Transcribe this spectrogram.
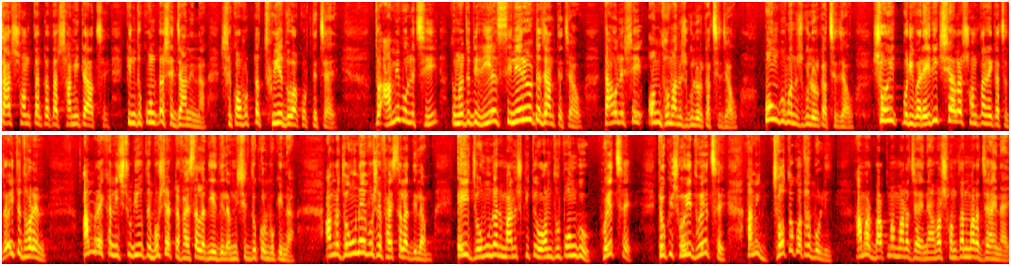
তার সন্তানটা, তার স্বামীটা আছে, কিন্তু কোনটা সে জানে না। সে কবরটা ছুঁয়ে দোয়া করতে চায়। তো আমি বলেছি, তোমরা যদি রিয়েল সিনারিওটা জানতে চাও, তাহলে সেই অন্ধ মানুষগুলোর কাছে যাও, পঙ্গু মানুষগুলোর কাছে যাও, শহীদ পরিবার, এই রিক্সাওয়ালার সন্তানের কাছে যাও। এই তো ধরেন আমরা এখানে স্টুডিওতে বসে একটা ফয়সালা দিয়ে দিলাম, নিষিদ্ধ করব কিনা? আমরা যমুনায় বসে ফয়সালা দিলাম। এই যমুনার মানুষ কি কেউ অন্ধপঙ্গু হয়েছে? কেউ কি শহীদ হয়েছে? আমি যত কথা বলি, আমার বাপ মা মারা যায় না, আমার সন্তান মারা যায় নাই।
